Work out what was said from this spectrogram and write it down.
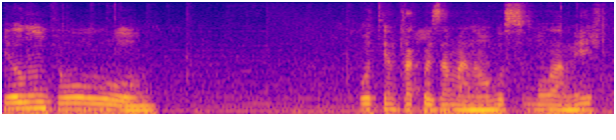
Eu não vou. Vou tentar coisa mais, não. Eu vou simular mesmo.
